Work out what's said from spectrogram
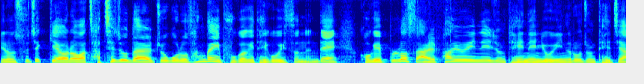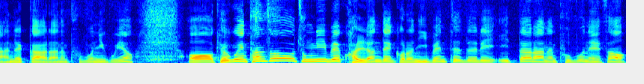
이런 수직 계열화와 자체 조달 쪽으로 상당히 부각이 되고 있었는데 거기에 플러스 알파 요인이 좀 되는 요인으로 좀 되지 않을까라는 부분이고요. 어, 결국엔 탄소 중립에 관련된 그런 이벤트들이 있다라는 부분에서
